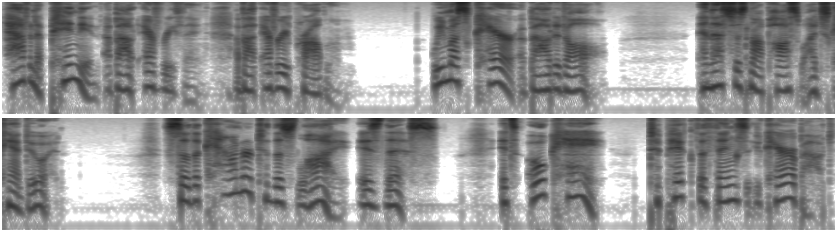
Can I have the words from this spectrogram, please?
have an opinion about everything, about every problem. We must care about it all. And that's just not possible. I just can't do it. So the counter to this lie is this it's okay to pick the things that you care about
